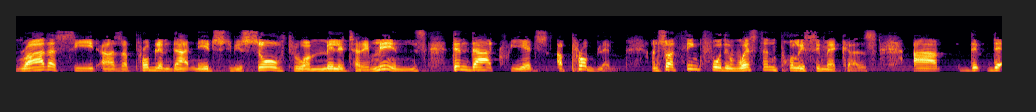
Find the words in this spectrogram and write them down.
rather see it as a problem that needs to be solved through a military means, then that creates a problem. And so I think for the Western policymakers, uh, the, the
